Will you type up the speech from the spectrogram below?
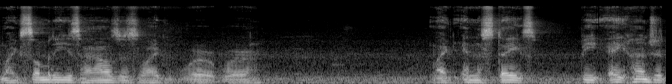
Like some of these houses, like were were like in the states, be eight hundred.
